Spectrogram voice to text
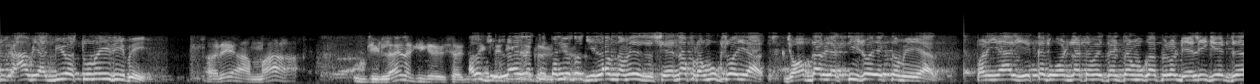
આ વ્યાજબી વસ્તુ નથી ભાઈ. અરે આમાં જિલ્લાએ નક્કી કર્યું છે અરે જિલ્લાએ નક્કી કર્યું તો જિલ્લામાં તમે શહેરના પ્રમુખ છો યાર. જવાબદાર વ્યક્તિ છો એક તમે યાર. પણ યાર એક જ વોર્ડના તમે ત્રણ ત્રણ મુકા પેલો ડેલિગેટ છે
